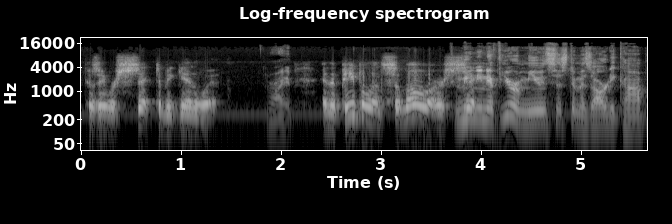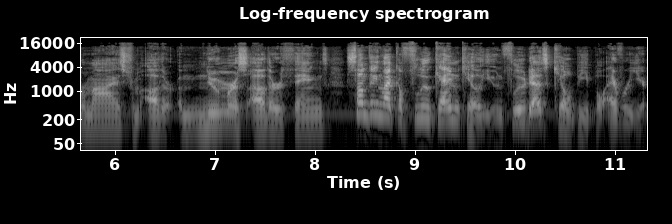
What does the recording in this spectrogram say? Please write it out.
because they were sick to begin with. Right. And the people in Samoa are sick. Meaning, if your immune system is already compromised from other numerous other things, something like a flu can kill you, and flu does kill people every year.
